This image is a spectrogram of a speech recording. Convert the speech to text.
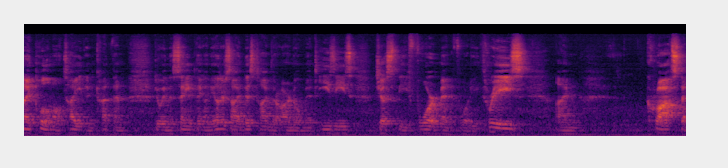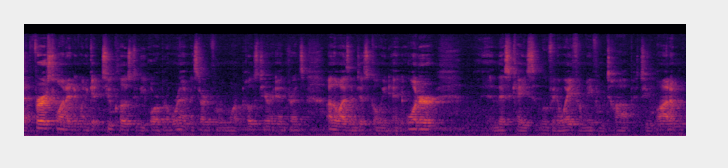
I pull them all tight and cut them, doing the same thing on the other side. This time there are no Mint Easies, just the four Mint 43s. I'm crossed that first one. I didn't want to get too close to the orbital rim. I started from a more posterior entrance. Otherwise, I'm just going in order. In this case, moving away from me from top to bottom.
